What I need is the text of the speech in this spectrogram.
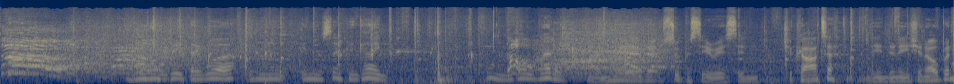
Well, indeed they were in the, in the second game. Won the gold medal. And here they're Superseries in Jakarta, the Indonesian Open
